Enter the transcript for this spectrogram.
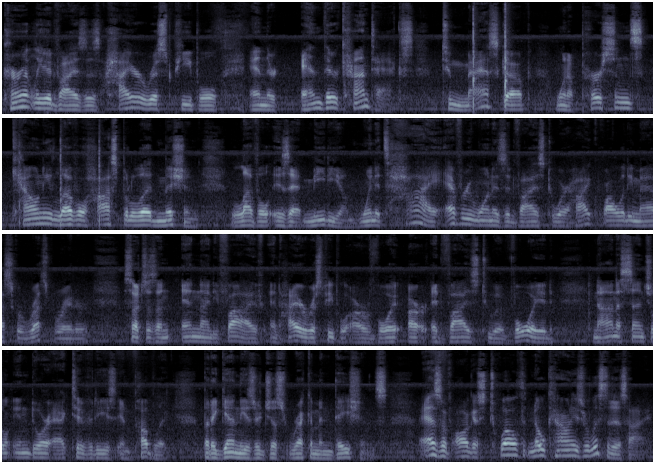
currently advises higher risk people and their and their contacts to mask up when a person's county level hospital admission level is at medium. When it's high, everyone is advised to wear high quality mask or respirator such as an N95 and higher risk people are avoid are advised to avoid non essential indoor activities in public. But again, these are just recommendations. As of August 12th, no counties are listed as high.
